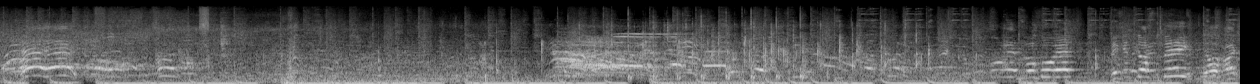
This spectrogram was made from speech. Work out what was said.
Hey, hey! Kom in, kom voor in. Denk het kast mee. Ja, hard,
